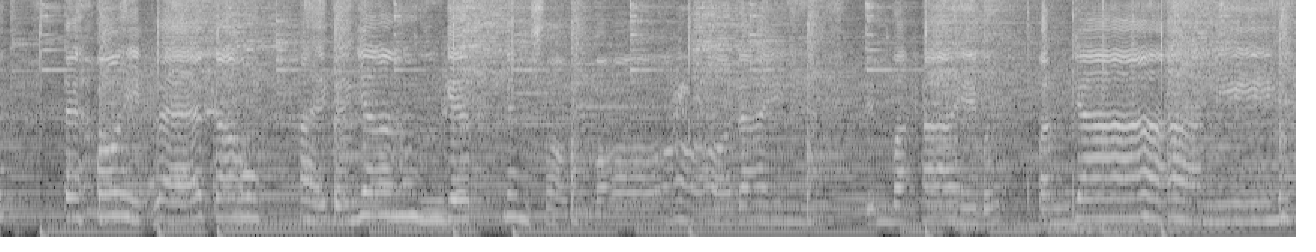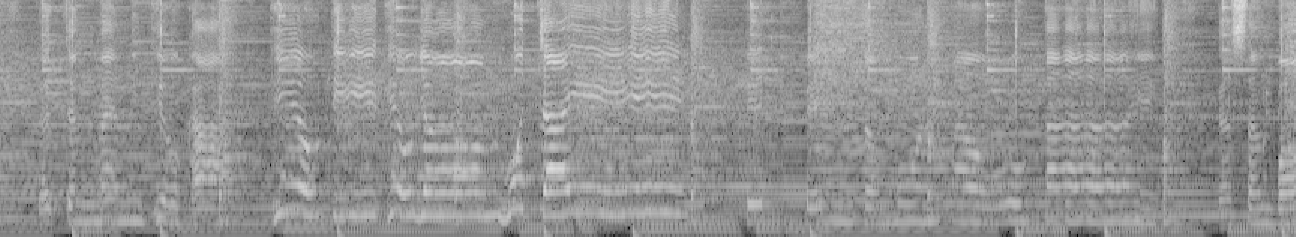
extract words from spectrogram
บ แต่ห้อยแผลเก่าอายก็ยังเก็บยังซ่อมบ่ได้เป็นว่าอายเบิดปัญญานี้ก็จังแม่นเที่ยวขา เที่ยวตีเที่ยวยองหัวใจ เป็ดเป็นตะมวนเอาตายก็สั่งบอ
